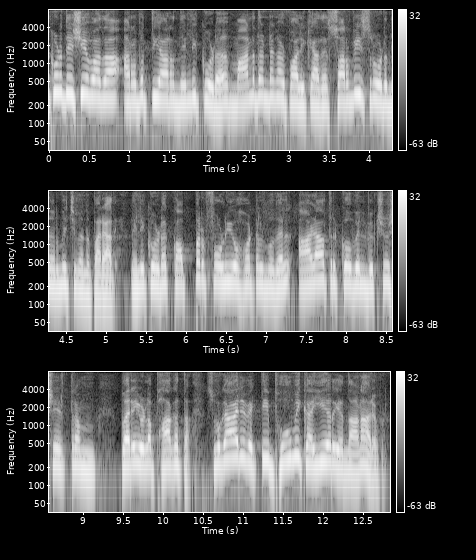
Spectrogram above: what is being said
കോഴിക്കോട് ദേശീയപാത അറുപത്തിയാറ് നെല്ലിക്കോട് മാനദണ്ഡങ്ങൾ പാലിക്കാതെ സർവീസ് റോഡ് നിർമ്മിച്ചുവെന്ന് പരാതി. നെല്ലിക്കോട് കോപ്പർ ഫോളിയോ ഹോട്ടൽ മുതൽ ആഴാതൃക്കോവിൽ വിഷ്ണു ക്ഷേത്രം വരെയുള്ള ഭാഗത്ത് സ്വകാര്യ വ്യക്തി ഭൂമി കയ്യേറിയെന്നാണ് ആരോപണം.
